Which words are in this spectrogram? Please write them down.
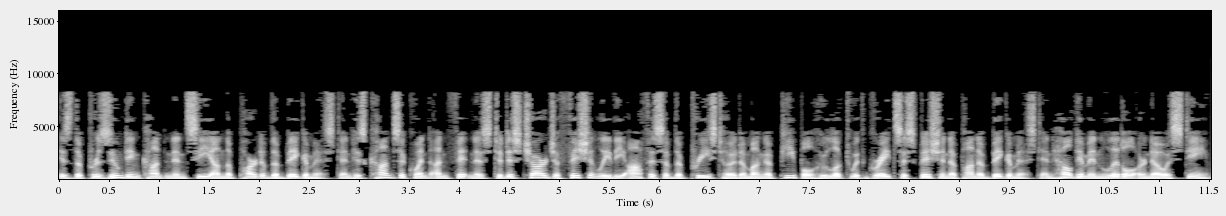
is the presumed incontinency on the part of the bigamist and his consequent unfitness to discharge efficiently the office of the priesthood among a people who looked with great suspicion upon a bigamist and held him in little or no esteem.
